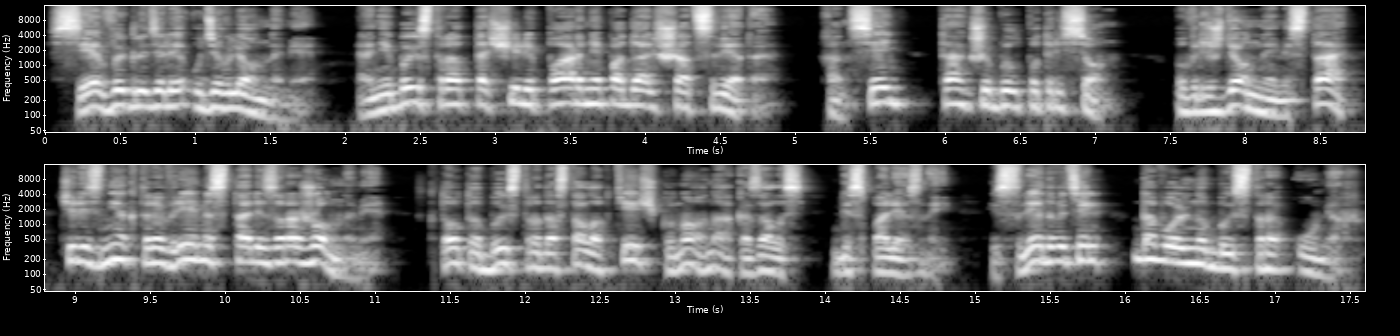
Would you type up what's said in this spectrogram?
Все выглядели удивленными. Они быстро оттащили парня подальше от света. Хан Сень также был потрясен. Поврежденные места через некоторое время стали зараженными. Кто-то быстро достал аптечку, но она оказалась бесполезной. Исследователь довольно быстро умер.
